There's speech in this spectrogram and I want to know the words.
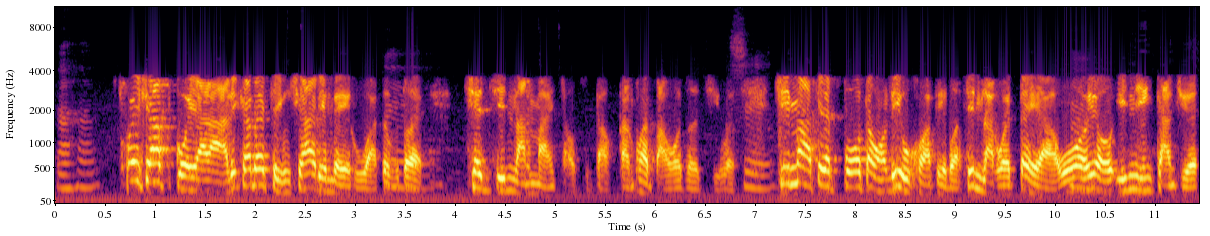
嗯哼，推车贵啊啦，你刚才停下一定没付啊，对不对？千金难买早知道，赶快把握这个机会。是，金嘛这个波动你有看到不？近六月对啊，我有隐隐感觉，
